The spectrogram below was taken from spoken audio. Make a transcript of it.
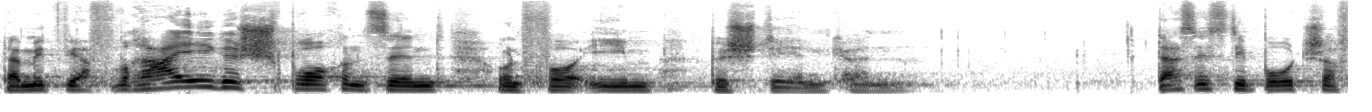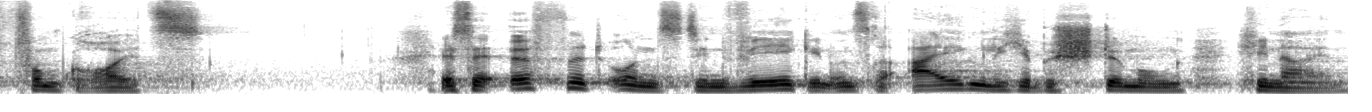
damit wir freigesprochen sind und vor ihm bestehen können. Das ist die Botschaft vom Kreuz. Es eröffnet uns den Weg in unsere eigentliche Bestimmung hinein.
